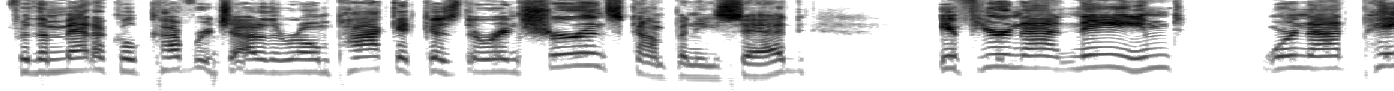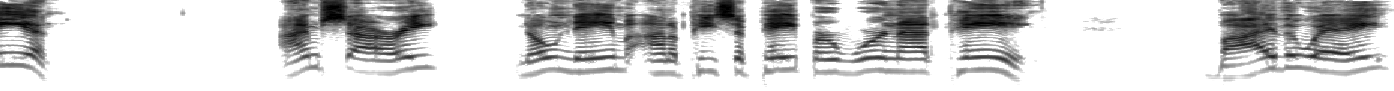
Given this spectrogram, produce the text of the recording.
for the medical coverage out of their own pocket because their insurance company said, if you're not named, we're not paying. I'm sorry, no name on a piece of paper, we're not paying. By the way,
